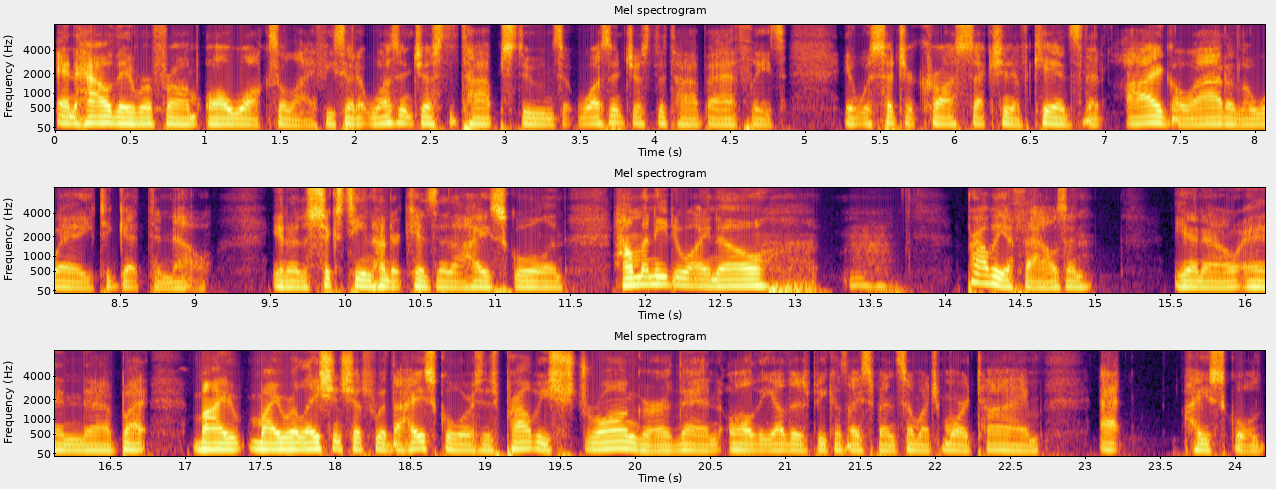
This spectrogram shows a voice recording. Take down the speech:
and how they were from all walks of life. He said it wasn't just the top students, it wasn't just the top athletes, it was such a cross section of kids that I go out of the way to get to know. You know, the 1,600 kids in the high school, and how many do I know? Mm, probably a thousand you know and uh, but my my relationships with the high schoolers is probably stronger than all the others because i spend so much more time at high school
